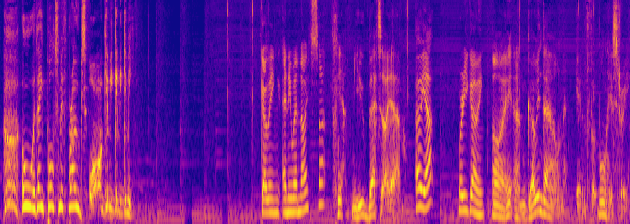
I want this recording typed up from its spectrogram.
Oh, are they Paul Smith brogues? Oh, gimme, gimme, gimme. Going anywhere nice, sir? Yeah, you bet I am. Oh, yeah? Where are you going? I am going down in football history.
